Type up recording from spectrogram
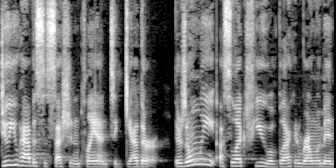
Do you have a succession plan together? There's only a select few of black and brown women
